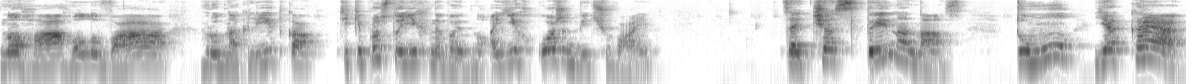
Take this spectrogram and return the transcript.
нога, голова, грудна клітка. Тільки просто їх не видно, а їх кожен відчуває. Це частина нас. Тому яке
